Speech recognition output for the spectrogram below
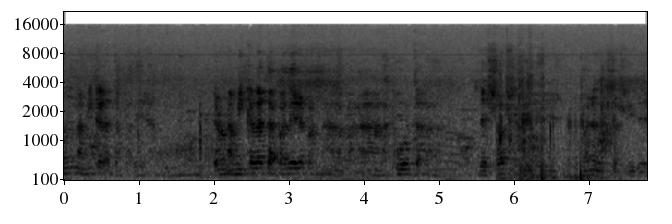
una mica la tapadera. Era una mica la tapadera per anar a pagar la quota de soci, de, bueno, de soci, de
